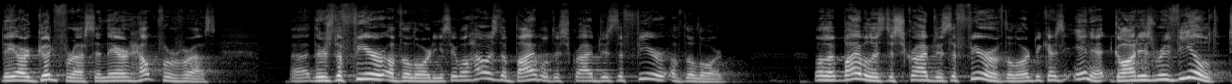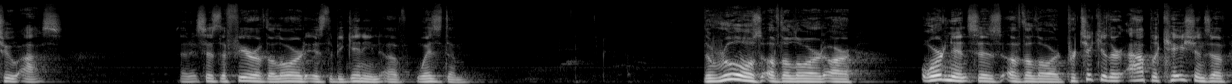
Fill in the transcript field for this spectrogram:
they are good for us and they are helpful for us. Uh, there's the fear of the Lord. And you say, well, how is the Bible described as the fear of the Lord? Well, the Bible is described as the fear of the Lord because in it, God is revealed to us. And it says, The fear of the Lord is the beginning of wisdom. The rules of the Lord are ordinances of the Lord, particular applications of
